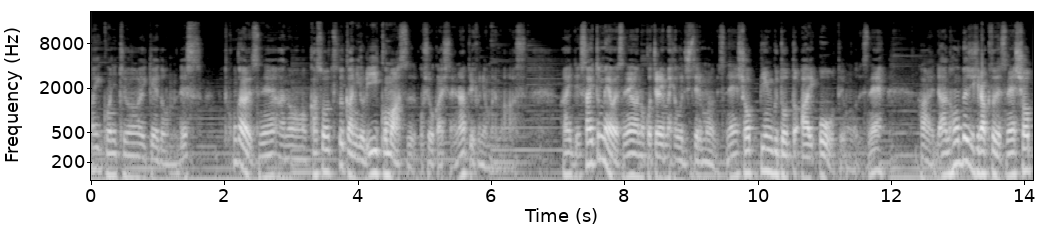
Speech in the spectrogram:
はい、こんにちは、池ドンです。今回はですね、あの仮想通貨による e コマースを紹介したいなというふうに思います。はい、でサイト名はですね、あのこちら今表示しているものですね、shopping.io というものですね。はい、であのホームページ開くとですね、Shop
